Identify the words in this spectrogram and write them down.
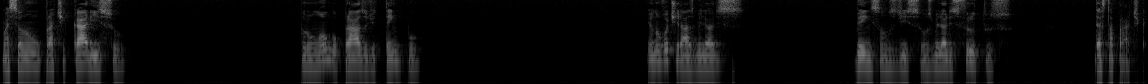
Mas se eu não praticar isso por um longo prazo de tempo, eu não vou tirar as melhores bênçãos disso, os melhores frutos desta prática.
